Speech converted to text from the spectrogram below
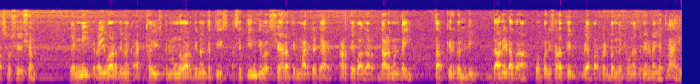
असोसिएशन यांनी रविवार दिनांक अठ्ठावीस ते मंगळवार दिनांक तीस असे तीन दिवस शहरातील मार्केट यार्ड आडते बाजार दाळमंडई तापकीर गल्ली दाणे डाबरा व परिसरातील व्यापारपेठ बंद ठेवण्याचा निर्णय घेतला आहे.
